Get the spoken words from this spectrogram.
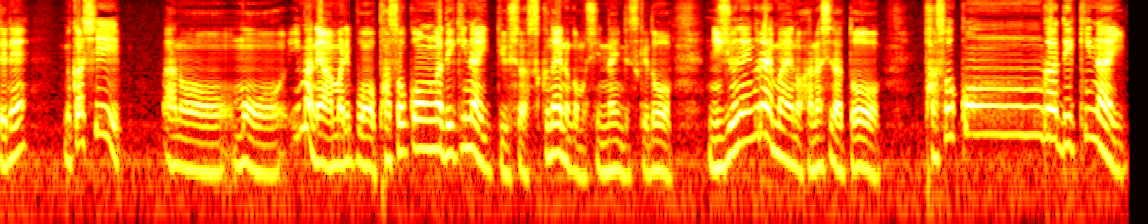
でね、昔、あの、もう、今ね、あんまりもうパソコンができないっていう人は少ないのかもしれないんですけど、20年ぐらい前の話だと、パソコンができない、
